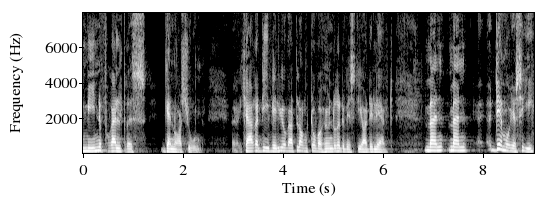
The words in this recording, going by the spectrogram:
mine foreldres generasjon. Eh, Kjære, de ville jo vært langt over 100 hvis de hadde levd. Men, men det må jeg si.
